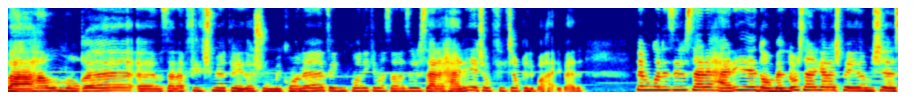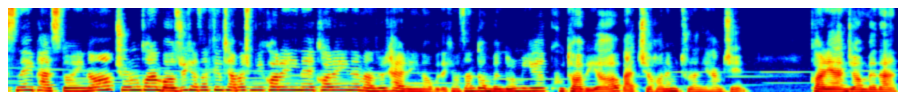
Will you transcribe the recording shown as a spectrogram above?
و همون موقع مثلا فیلچ میاد پیداشون می‌کنه فکر می‌کنه که مثلا زیر سر هریه چون فیلچ هم خیلی با هری بده. فکر می‌کنه زیر سر هریه دامبلدور سر و کله‌ش پیدا میشه اسنیپ هست و اینا. شروع می‌کنن بازجویی که مثلا فیلچ همش میگه کار اینه کار اینه. منظورش هری اینا بوده که مثلا دامبلدور میگه کوتاه بیا بچه ها نمی‌تونن همچین کاری انجام بدن.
